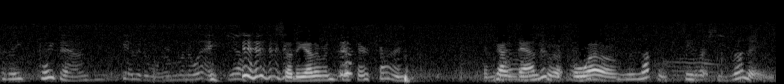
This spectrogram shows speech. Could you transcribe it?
So they go down, get a bit of water and run away. Yeah. So the other ones get their turn. They've got it down to it. It's lovely to see them actually running.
